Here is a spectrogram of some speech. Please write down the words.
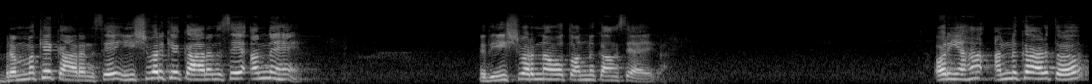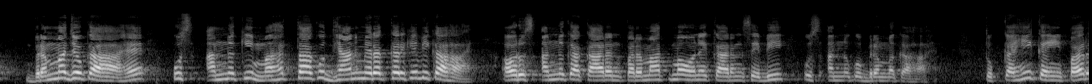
ब्रह्म के कारण से, ईश्वर के कारण से अन्न है। यदि ईश्वर ना हो तो अन्न कहाँ से आएगा? और यहाँ अन्न का अर्थ ब्रह्म जो कहा है, उस अन्न की महत्ता को ध्यान में रख करके भी कहा है। और उस अन्न का कारण परमात्मा होने कारण से भी उस अन्न को ब्रह्म कहा है। तो कहीं कहीं पर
